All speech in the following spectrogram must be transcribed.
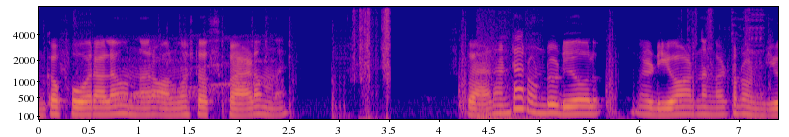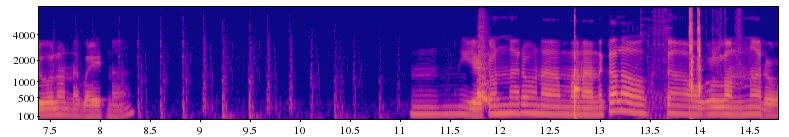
ఇంకా ఫోర్ అలా ఉన్నారు ఆల్మోస్ట్ ఒక స్క్వాడ్ ఉంది. స్క్వాడ్ అంటే రెండు డియోలు డియో ఆడుతున్నాం కాబట్టి రెండు డియోలు ఉన్నాయి బయటన. ఎటు ఉన్నారు నా మన వెనకాల ఒకళ్ళు ఉన్నారు.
